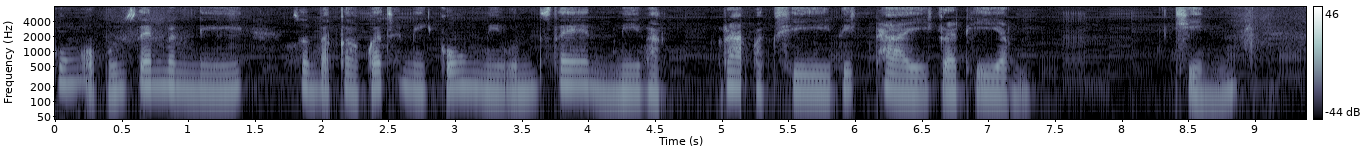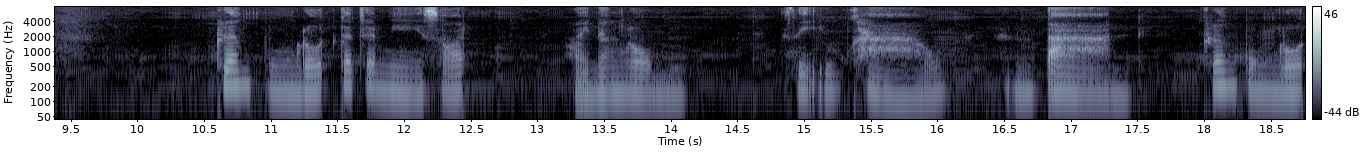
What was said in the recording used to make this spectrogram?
กุ้งอบวุ้นเส้นวันนี้ ส่วนประกอบก็จะมีกุ้ง มีวุ้นเส้น มีผักรากผักชี พริกไทย กระเทียม ขิง เครื่องปรุงรสก็จะมีซอส หอยนางรม ซีอิ๊วขาว น้ำตาล เครื่องปรุงรส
